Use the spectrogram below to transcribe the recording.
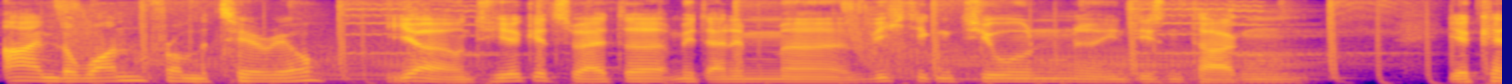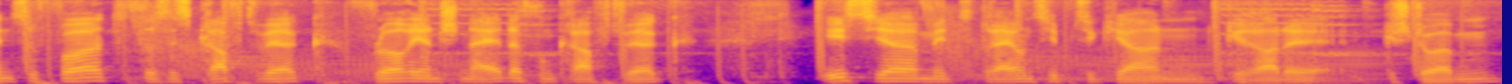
I'm the One from Material. Ja, und hier geht's weiter mit einem äh, wichtigen Tune äh, in diesen Tagen. Ihr kennt sofort, das ist Kraftwerk. Florian Schneider von Kraftwerk ist ja mit 73 Jahren gerade gestorben.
